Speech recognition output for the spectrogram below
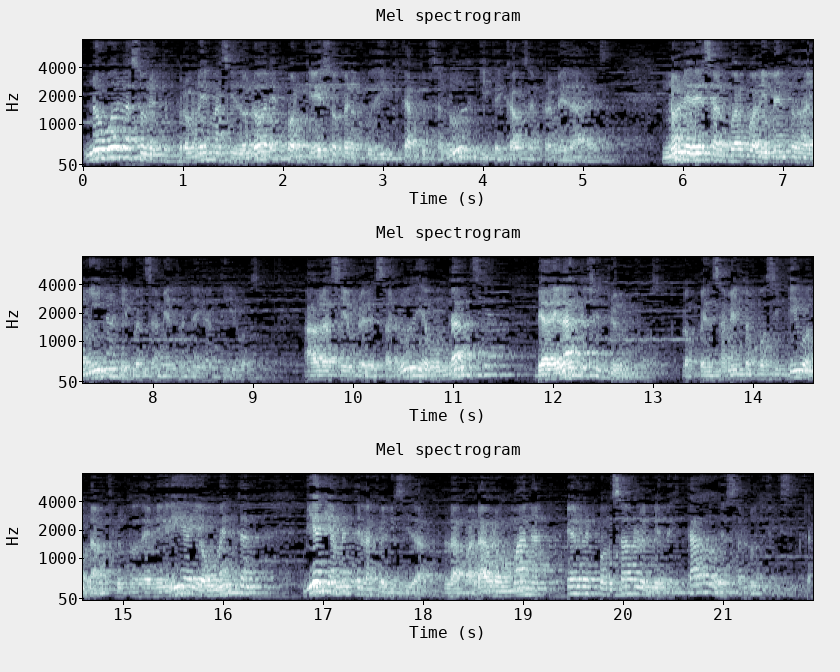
no vuelvas sobre tus problemas y dolores porque eso perjudica tu salud y te causa enfermedades. No le des al cuerpo alimentos dañinos ni pensamientos negativos. Habla siempre de salud y abundancia, de adelantos y triunfos. Los pensamientos positivos dan frutos de alegría y aumentan diariamente la felicidad. La palabra humana es responsable del estado de salud física.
